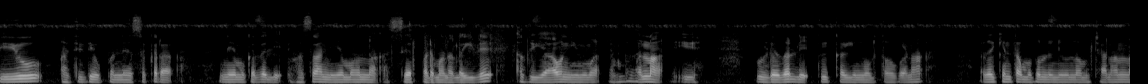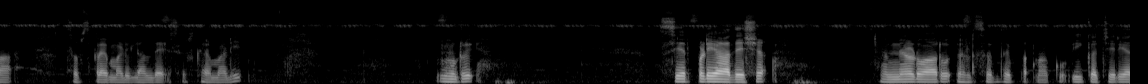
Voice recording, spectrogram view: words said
ಪಿ ಯು ಅತಿಥಿ ಉಪನ್ಯಾಸಕರ ನೇಮಕದಲ್ಲಿ ಹೊಸ ನಿಯಮವನ್ನು ಸೇರ್ಪಡೆ ಮಾಡಲಾಗಿದೆ. ಅದು ಯಾವ ನಿಯಮ ಎಂಬುದನ್ನು ಈ ವಿಡಿಯೋದಲ್ಲಿ ಕ್ವಿಕ್ಕಾಗಿ ನೋಡ್ತಾ ಹೋಗೋಣ. ಅದಕ್ಕಿಂತ ಮೊದಲು ನೀವು ನಮ್ಮ ಚಾನಲ್ನ ಸಬ್ಸ್ಕ್ರೈಬ್ ಮಾಡಿಲ್ಲ ಅಂದರೆ ಸಬ್ಸ್ಕ್ರೈಬ್ ಮಾಡಿ. ನೋಡ್ರಿ. ಸೇರ್ಪಡೆಯ ಆದೇಶ ಹನ್ನೆರಡು ಆರು ಎರಡು ಸಾವಿರದ ಇಪ್ಪತ್ತ್ನಾಲ್ಕು ಈ ಕಚೇರಿಯ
